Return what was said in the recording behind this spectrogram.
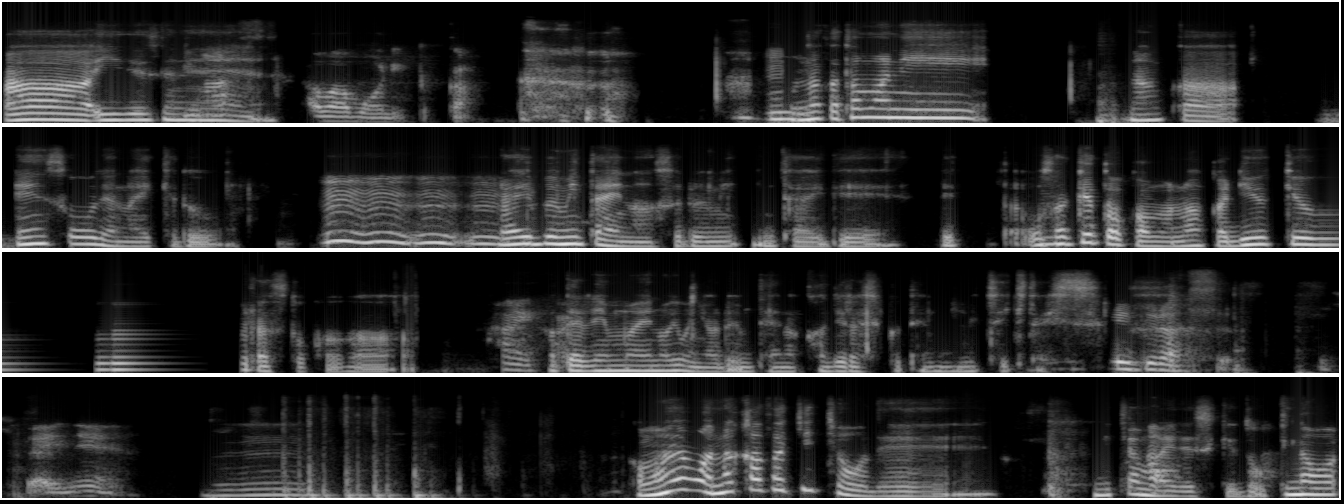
ああいいですね泡盛とか。う んなんかたまになんか演奏じゃないけどうんうんうんうん。ライブみたいなのするみみたいででお酒とかもなんか琉球グラスとかがはい、はい。当たり前のようにあるみたいな感じらしくてめっちゃ行きたいです。グラス。行きたいね。うん。前は中崎町でめっちゃ前ですけど沖縄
